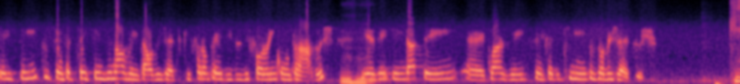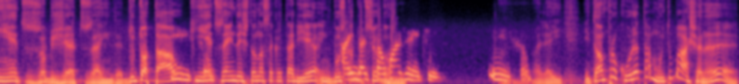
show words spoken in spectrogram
600, cerca de 690 objetos que foram perdidos e foram encontrados. Uhum. E a gente ainda tem é, com a gente cerca de 500 objetos. 500 objetos ainda. Do total, Isso. 500 ainda estão na secretaria em busca ainda do seu Ainda estão com a gente. Isso. Olha aí. Então a procura está muito baixa, né?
